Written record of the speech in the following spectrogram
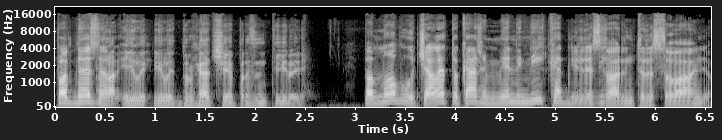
Pa ne znam, ili, ili drugačije prezentiraju. pa moguće, ali eto kažem, meni nikad... Ili je stvar interesovanja.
